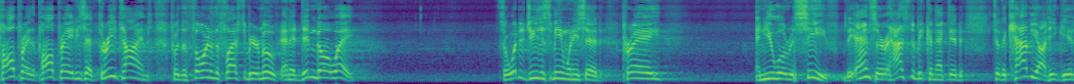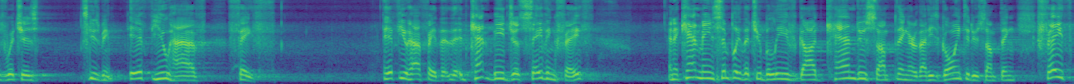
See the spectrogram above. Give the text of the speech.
Paul prayed. that Paul prayed. He said three times for the thorn in the flesh to be removed, and it didn't go away. So, what did Jesus mean when he said, "Pray and you will receive"? The answer has to be connected to the caveat he gives, which is excuse me, if you have faith. If you have faith. It can't be just saving faith. And it can't mean simply that you believe God can do something or that He's going to do something. Faith,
